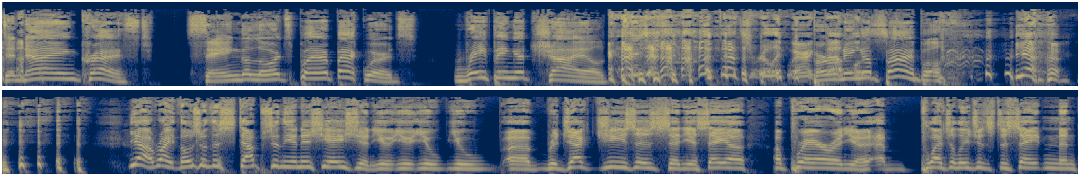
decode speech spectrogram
denying Christ, saying the Lord's Prayer backwards, raping a child, That's really where it burning a. Bible. yeah. Yeah, right. Those are the steps in the initiation. You you you you uh, reject Jesus and you say a, a prayer and you uh, pledge allegiance to Satan and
